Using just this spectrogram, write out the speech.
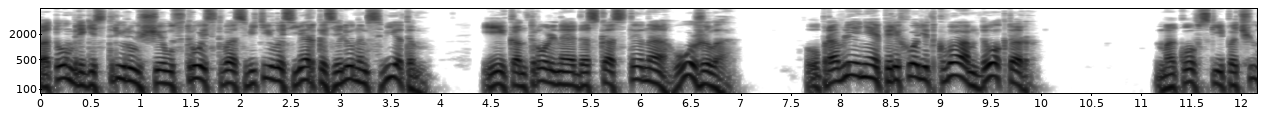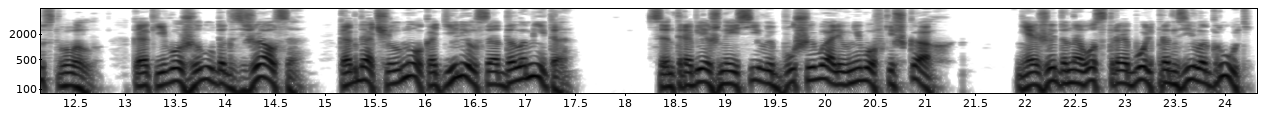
Потом регистрирующее устройство осветилось ярко-зеленым светом, и контрольная доска Стена ожила. «Управление переходит к вам, доктор!» Маковский почувствовал, как его желудок сжался, когда челнок отделился от доломита. Центробежные силы бушевали у него в кишках. Неожиданно острая боль пронзила грудь,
